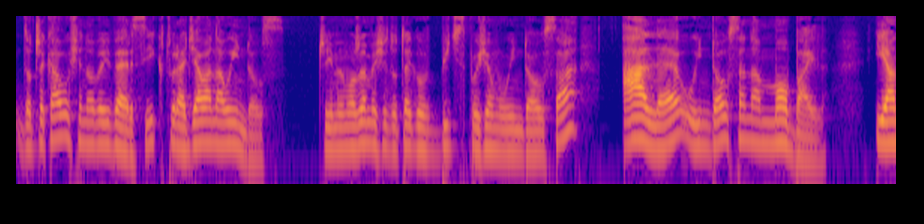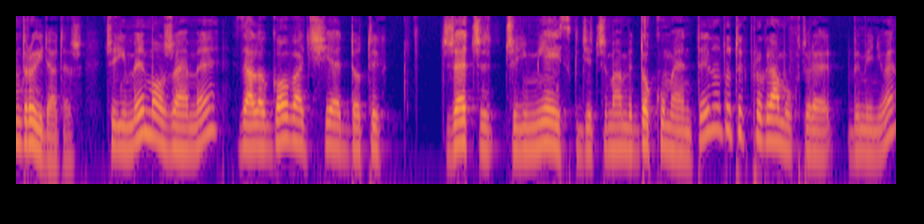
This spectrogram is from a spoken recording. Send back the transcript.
doczekało się nowej wersji, która działa na Windows. Czyli my możemy się do tego wbić z poziomu Windowsa, ale Windowsa na mobile i Androida też. Czyli my możemy zalogować się do tych rzeczy, czyli miejsc, gdzie trzymamy dokumenty, no do tych programów, które wymieniłem,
